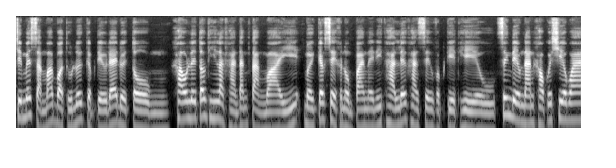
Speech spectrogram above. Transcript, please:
จึงไม่สามารถบอกทุกเรื่องกับเดลได้โดยตรง เขาเลยต้องทิ้งหลักฐานต่าง ๆ ไว้ เหมือนกับเศษขนมปังในนิทานเรื่องฮันเซลกับเกรเทลซึ่งเดลนั้นเขาก็เชื่อว่า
